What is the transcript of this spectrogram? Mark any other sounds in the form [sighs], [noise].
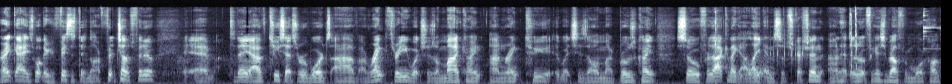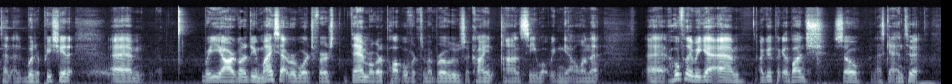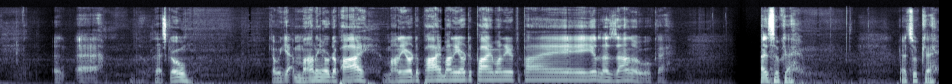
Alright guys, welcome your faces to another FUT Champs video. Um, today I have two sets of rewards. I have a rank 3 which is on my account and rank 2 which is on my bro's account. So for that can I get a like and a subscription and hit the notification bell for more content. I would appreciate it. Um, we are going to do my set of rewards first, then we're going to pop over to my bro's account and see what we can get on it. Uh, hopefully we get um, a good pick of the bunch, so let's get into it. Uh, let's go. Can we get money or the pie? Money or the pie? Money or the pie? Money or the pie? Lozano, okay. That's okay. That's okay.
